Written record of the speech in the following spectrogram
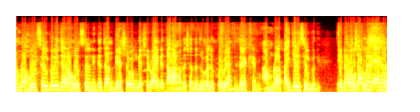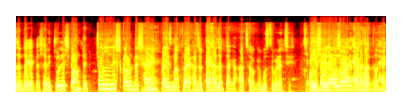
আমরা হোলসেল করি যারা হোলসেল নিতে চান দেশ এবং দেশের বাইরে তারা আমাদের সাথে যোগাযোগ করবেন। দেখেন। আমরা পাইকারি সেল করি। এটা হচ্ছে আপনার এক হাজার সুন্দর। টাকা একটা শাড়ি চল্লিশ কাউন্টের চল্লিশ কাউন্টের শাড়ি হ্যাঁ। প্রাইস মাত্র এক হাজার টাকা। আচ্ছা ওকে বুঝতে পেরেছি। আচ্ছা, এই শাড়িটা হলো দাম 1000 মাত্র হ্যাঁ।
